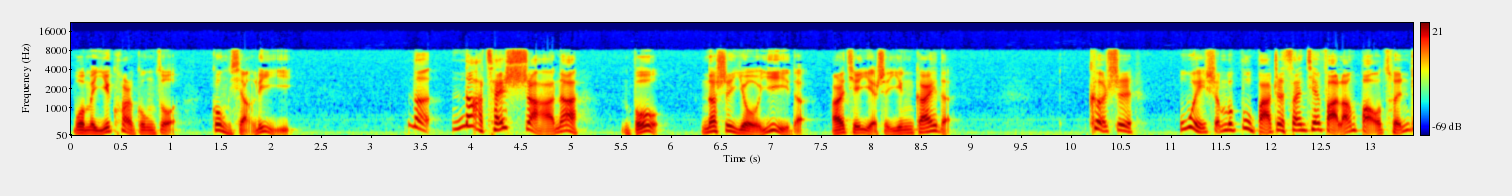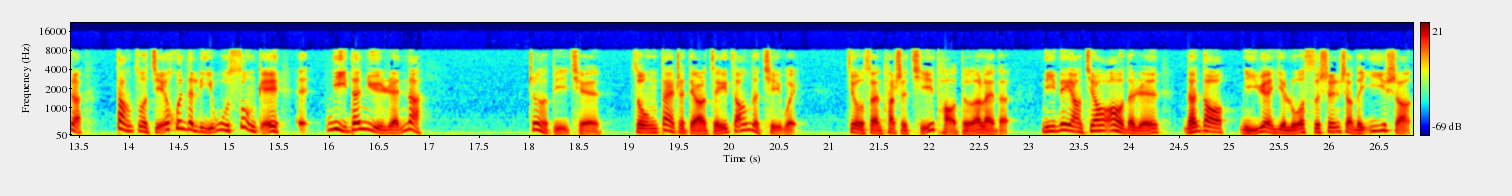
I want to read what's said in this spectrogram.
我们一块工作，共享利益。那那才傻呢！不，那是有意义的，而且也是应该的。可是，为什么不把这三千法郎保存着，当做结婚的礼物送给呃你的女人呢？这笔钱总带着点贼脏的气味，就算他是乞讨得来的，你那样骄傲的人，难道你愿意罗斯身上的衣裳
